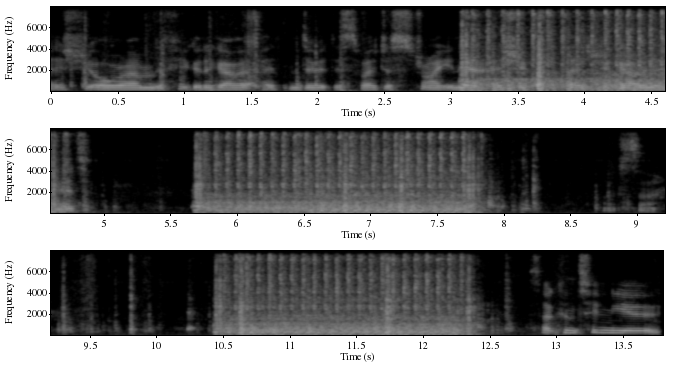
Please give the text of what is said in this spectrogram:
As your, um, if you're going to go ahead and do it this way, just straighten it as you as you're going ahead. So continue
